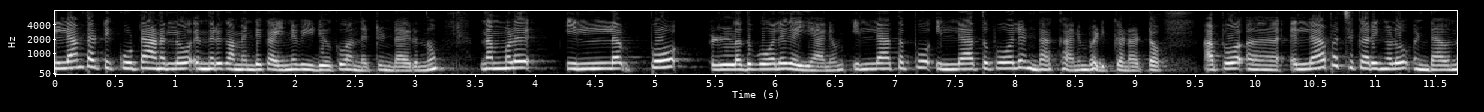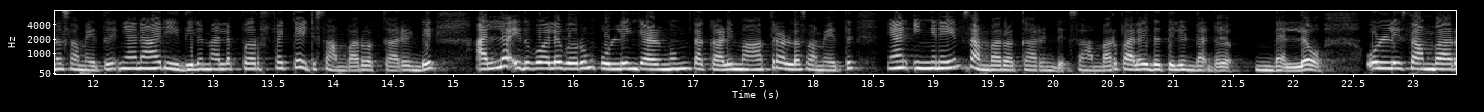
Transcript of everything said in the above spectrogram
എല്ലാം തട്ടിക്കൂട്ടാണല്ലോ എന്നൊരു കമന്റ് കഴിഞ്ഞ വീഡിയോക്ക് വന്നിട്ടുണ്ടായിരുന്നു. നമ്മൾ ഇല്ലപ്പോൾ ഉള്ളതുപോലെ കഴിയാനും ഇല്ലാത്തപ്പോൾ ഇല്ലാത്ത പോലെ ഉണ്ടാക്കാനും പഠിക്കണം കേട്ടോ. അപ്പോൾ എല്ലാ പച്ചക്കറികളും ഉണ്ടാകുന്ന സമയത്ത് ഞാൻ ആ രീതിയിൽ നല്ല പെർഫെക്റ്റ് ആയിട്ട് സാമ്പാർ വെക്കാറുണ്ട്. അല്ല ഇതുപോലെ വെറും ഉള്ളിയും കിഴങ്ങും തക്കാളി മാത്രമുള്ള സമയത്ത് ഞാൻ ഇങ്ങനെയും സാമ്പാർ വെക്കാറുണ്ട്. സാമ്പാർ പല വിധത്തിലുണ്ട് ഉണ്ടല്ലോ. ഉള്ളി സാമ്പാർ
